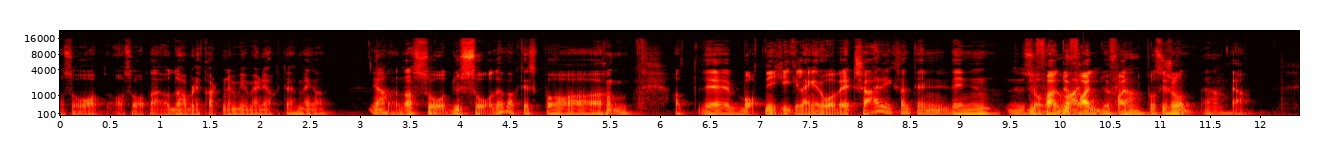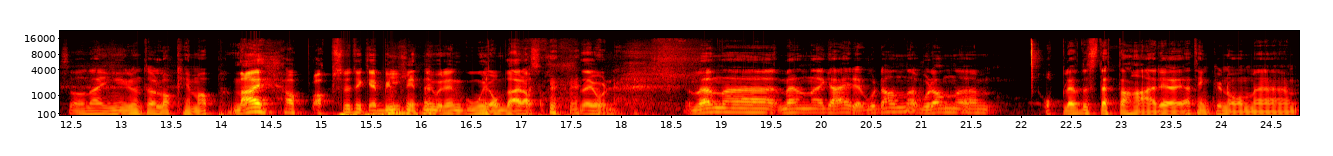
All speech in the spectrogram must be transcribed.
Og så, åp og så åpna Og da ble kartene mye mer nøyaktige med en gang. Ja. Da, da så, du så det faktisk på at det, båten gikk ikke lenger over et skjær. Den, den, Du du, så fant, du det du fant Ja. posisjonen. Ja. Ja. Så det er ingen grunn til å lock him up. Nei, ab absolutt ikke. Bill Clinton gjorde en god jobb der, altså. Det gjorde han. Men, eh, men Geir, hvordan, hvordan eh, opplevdes dette her? Jeg tenker nå med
